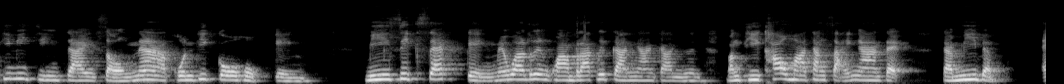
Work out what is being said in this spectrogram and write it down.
ที่ไม่จริงใจสองหน้าคนที่โกหกเก่ง มีซิกแซกเก่ง ไม่ว่าเรื่องความรักหรือการงานการเงิน บางทีเข้ามาทางสายงานแต่ แต่มีแบบแอ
